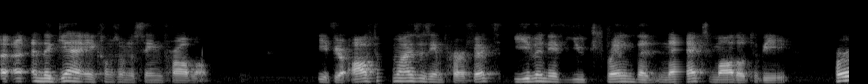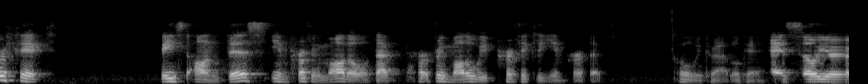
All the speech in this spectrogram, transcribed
uh, and again, it comes from the same problem. If your optimizer is imperfect, even if you train the next model to be perfect based on this imperfect model, that perfect model will be perfectly imperfect. holy crap okay And so you're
